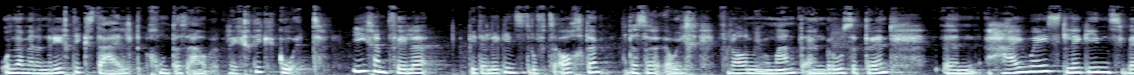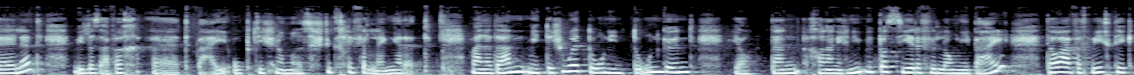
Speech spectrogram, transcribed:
Und wenn man ihn richtig stylt, kommt das auch richtig gut. Ich empfehle, bei den Leggings darauf zu achten, dass ihr euch vor allem im Moment ein großer Trend ein High-Waist-Leggings wählt, weil das einfach äh, die Beine optisch noch mal ein Stückchen verlängert. Wenn ihr dann mit den Schuhen Ton in Ton geht, ja, dann kann eigentlich nichts mehr passieren für lange Beine. Da einfach wichtig,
